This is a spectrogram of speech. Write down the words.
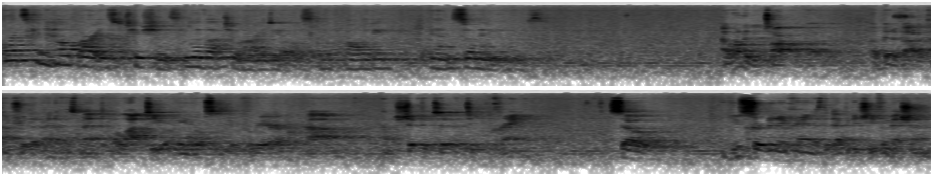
courts can help our institutions live up to our ideals of equality and so many others. I wanted to talk a bit about a country that I know has meant a lot to you over the course of your career, um, kind of shifted to, to Ukraine. So you served in Ukraine as the deputy chief of mission,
